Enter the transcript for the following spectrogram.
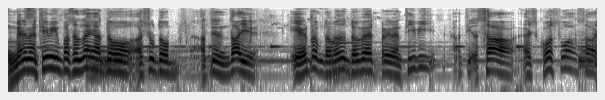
Me preventivi pasandaj ato ashtu do atëndaj erdhëm, do vetë do vetë preventivi aty sa është kostoja, sa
